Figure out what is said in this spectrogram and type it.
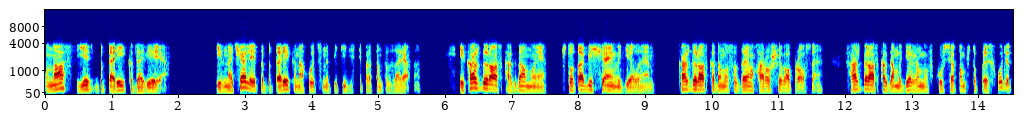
у нас есть батарейка доверия. И вначале эта батарейка находится на 50% заряда. И каждый раз, когда мы что-то обещаем и делаем, каждый раз, когда мы создаем хорошие вопросы, каждый раз, когда мы держим их в курсе о том, что происходит,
